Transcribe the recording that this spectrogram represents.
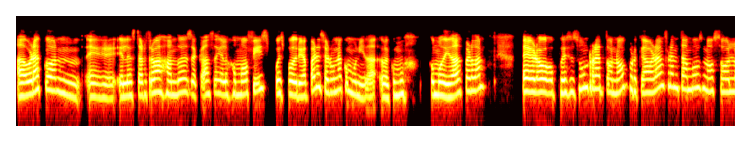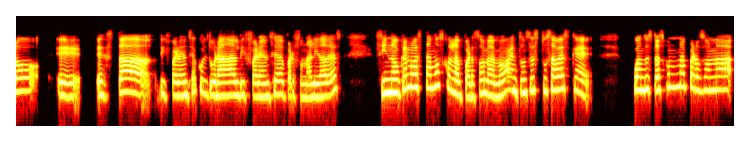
Ahora con, eh, el estar trabajando desde casa y el home office, pues podría parecer una comunidad, eh, como comodidad, perdón, pero pues es un reto, ¿no? Porque ahora enfrentamos no solo, eh, esta diferencia cultural, diferencia de personalidades, sino que no estamos con la persona, ¿no? Entonces, tú sabes que cuando estás con una persona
